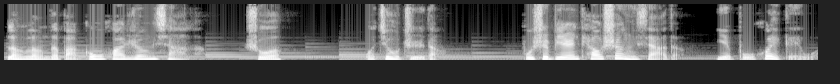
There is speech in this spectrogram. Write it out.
冷冷地把宫花扔下了，说：“我就知道，不是别人挑剩下的，也不会给我。”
